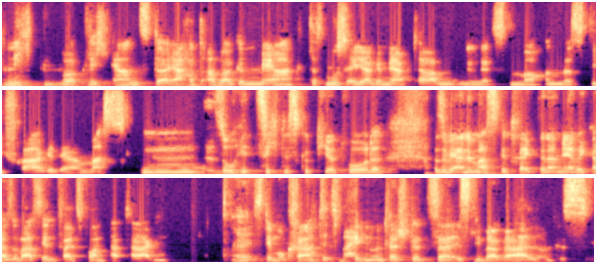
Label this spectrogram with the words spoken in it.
nicht wirklich ernster. Er hat aber gemerkt, das muss er ja gemerkt haben in den letzten Wochen, dass die Frage der Masken so hitzig diskutiert wurde. Also wer eine Maske trägt in Amerika, so war es jedenfalls vor ein paar Tagen, äh, ist Demokrat, ist Biden-Unterstützer, ist liberal und ist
